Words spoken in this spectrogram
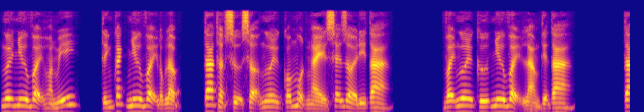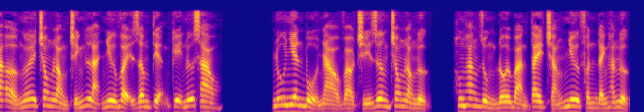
ngươi như vậy hoàn mỹ, tính cách như vậy độc lập, ta thật sự sợ ngươi có một ngày sẽ rời đi ta. Vậy ngươi cứ như vậy làm tiện ta. Ta ở ngươi trong lòng chính là như vậy dâm tiện kỵ nữ sao. nhu nhiên bổ nhào vào trí dương trong lòng ngực, hung hăng dùng đôi bàn tay trắng như phấn đánh hắn ngực.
